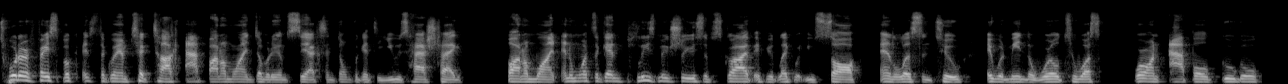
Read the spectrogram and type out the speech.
Twitter, Facebook, Instagram, TikTok at Bottom Line WMCX. And don't forget to use hashtag Bottom Line. And once again, please make sure you subscribe if you'd like what you saw and listen to. It would mean the world to us. We're on Apple, Google,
